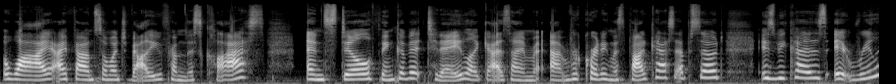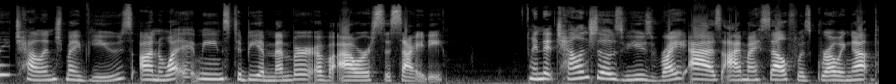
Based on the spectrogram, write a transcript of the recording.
why I found so much value from this class and still think of it today, like as I'm uh, recording this podcast episode, is because it really challenged my views on what it means to be a member of our society. And it challenged those views right as I myself was growing up,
